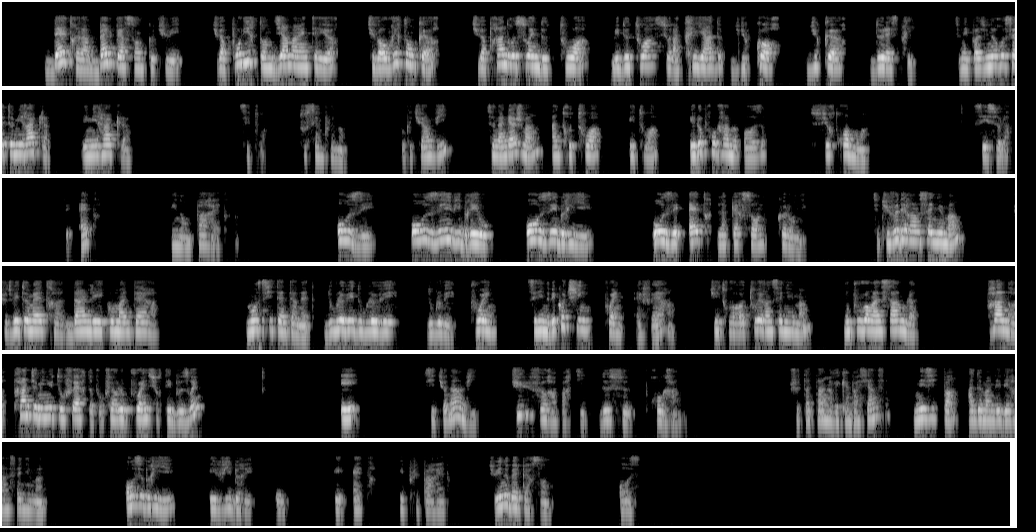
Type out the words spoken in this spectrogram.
d'être la belle personne que tu es. Tu vas polir ton diamant intérieur, tu vas ouvrir ton cœur, tu vas prendre soin de toi, mais de toi sur la triade du corps, du cœur, de l'esprit. Ce n'est pas une recette miracle. Les miracles, c'est toi, tout simplement. Il faut que tu aies envie. C'est un engagement entre toi et toi et le programme OSE sur trois mois. C'est cela. c'est être et non paraître. Oser, oser vibrer haut, oser briller, oser être la personne que l'on est. Si tu veux des renseignements, je vais te mettre dans les commentaires mon site internet www.celinebcoaching.fr. Tu y trouveras tous les renseignements. Nous pouvons ensemble prendre 30 minutes offertes pour faire le point sur tes besoins. Et si tu en as envie, tu feras partie de ce programme. Je t'attends avec impatience. N'hésite pas à demander des renseignements. Ose briller et vibrer haut et être et plus paraître. Tu es une belle personne. Ose.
